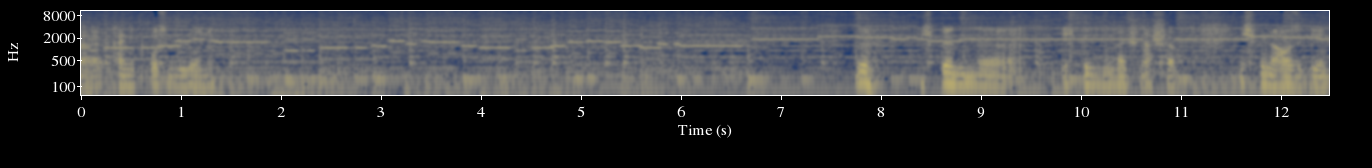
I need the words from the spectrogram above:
äh, keine große Belohnung. Ich bin, äh, ich bin ganz schön erschöpft. Ich will nach Hause gehen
